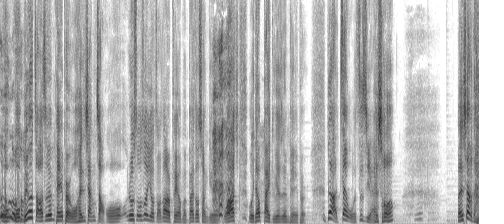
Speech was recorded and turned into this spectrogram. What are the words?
我我没有找到这篇 paper，我很想找。我如果说说有找到的朋友们，拜托传给我，我要我一定要拜读一下这篇 paper。那在我自己来说，蛮像的。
